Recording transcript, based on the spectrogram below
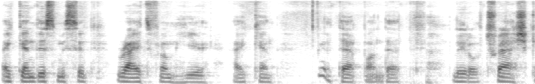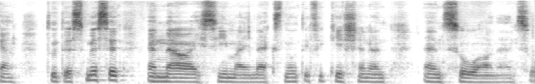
I can dismiss it right from here. I can tap on that little trash can to dismiss it and now I see my next notification and and so on and so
